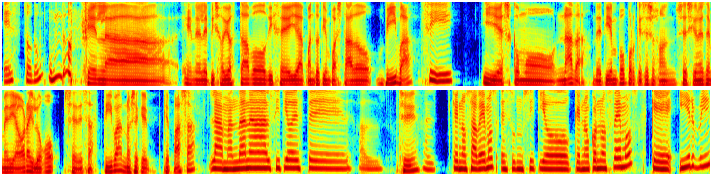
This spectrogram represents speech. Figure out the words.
es todo un mundo. Que en, la, en el episodio octavo dice ella cuánto tiempo ha estado viva Sí, y es como nada de tiempo porque es eso, son sesiones de media hora y luego se desactiva, no sé qué, qué pasa. la mandan al sitio este, al, Sí. al- que no sabemos, es un sitio que no conocemos, que Irving,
